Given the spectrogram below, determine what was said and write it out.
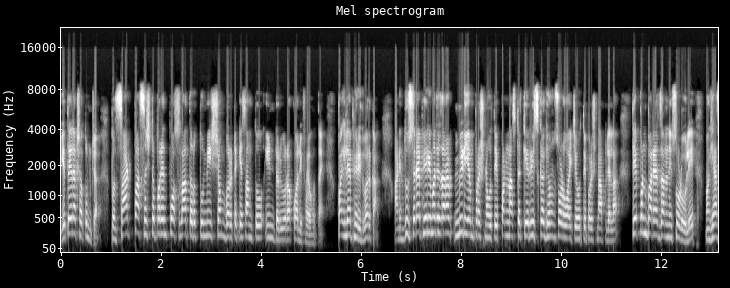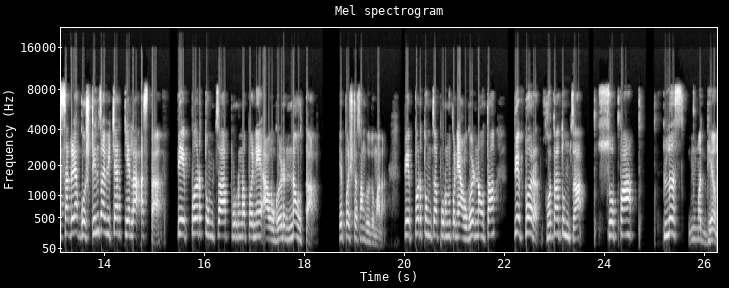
येते लक्षात तुमच्या. पण साठ पासष्ट पर्यंत पोहोचला तर तुम्ही शंभर टक्के सांगतो इंटरव्ह्यूला क्वालिफाय होत आहे पहिल्या फेरीत बरं का. आणि दुसऱ्या फेरीमध्ये जरा मीडियम प्रश्न होते. पन्नास टक्के रिस्क घेऊन सोडवायचे होते प्रश्न आपल्याला. ते पण बऱ्याच जणांनी सोडवले. मग ह्या सगळ्या गोष्टींचा विचार केला असता पेपर तुमचा पूर्णपणे अवघड नव्हता. हे स्पष्ट सांगतो तुम्हाला. पेपर तुमचा पूर्णपणे अवघड नव्हता. पेपर होता तुमचा सोपा प्लस मध्यम.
